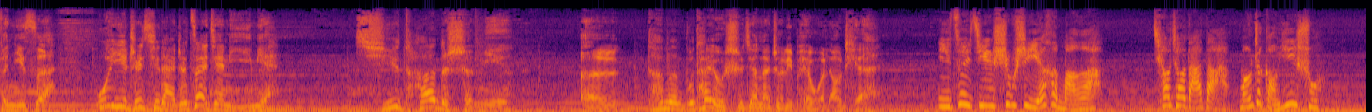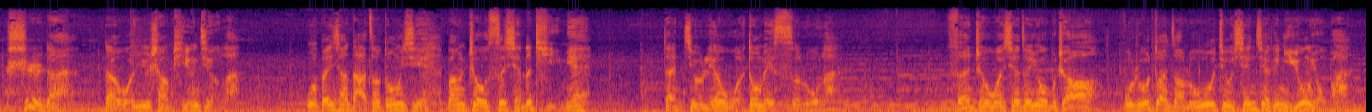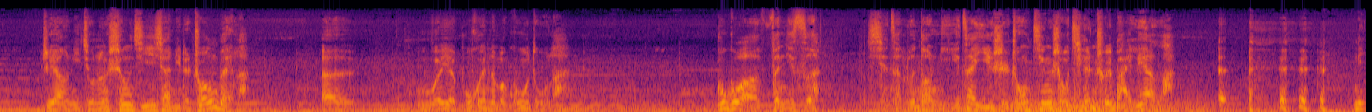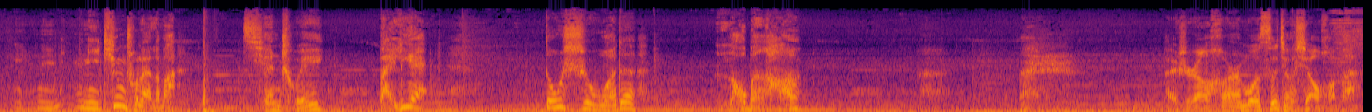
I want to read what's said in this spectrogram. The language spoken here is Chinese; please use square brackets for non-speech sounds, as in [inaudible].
芬尼斯，我一直期待着再见你一面。其他的神明，呃，他们不太有时间来这里陪我聊天。你最近是不是也很忙啊？敲敲打打，忙着搞艺术。是的，但我遇上瓶颈了。我本想打造东西帮宙斯显得体面，但就连我都没思路了。反正我现在用不着，不如锻造炉就先借给你用用吧，这样你就能升级一下你的装备了。呃，我也不会那么孤独了。不过，芬尼斯，现在轮到你在仪式中经受千锤百炼了。呃 [laughs] 你你你听出来了吗？千锤百炼。都是我的老本行，哎，还是让赫尔墨斯讲笑话吧。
